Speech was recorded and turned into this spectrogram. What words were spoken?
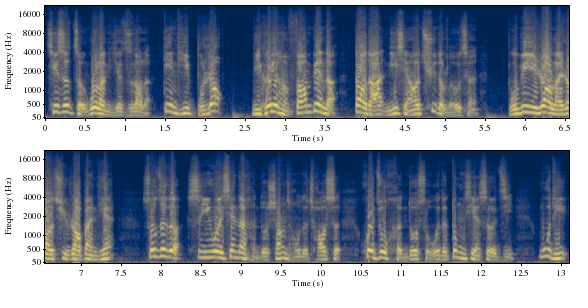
其实走过了你就知道了，电梯不绕，你可以很方便的到达你想要去的楼层，不必绕来绕去绕半天。说这个是因为现在很多商场或者超市会做很多所谓的动线设计，目的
